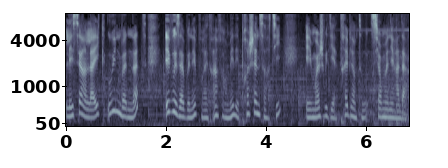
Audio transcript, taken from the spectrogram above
Laissez un like ou une bonne note et vous abonner pour être informé des prochaines sorties. Et moi, je vous dis à très bientôt sur Money Radar.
